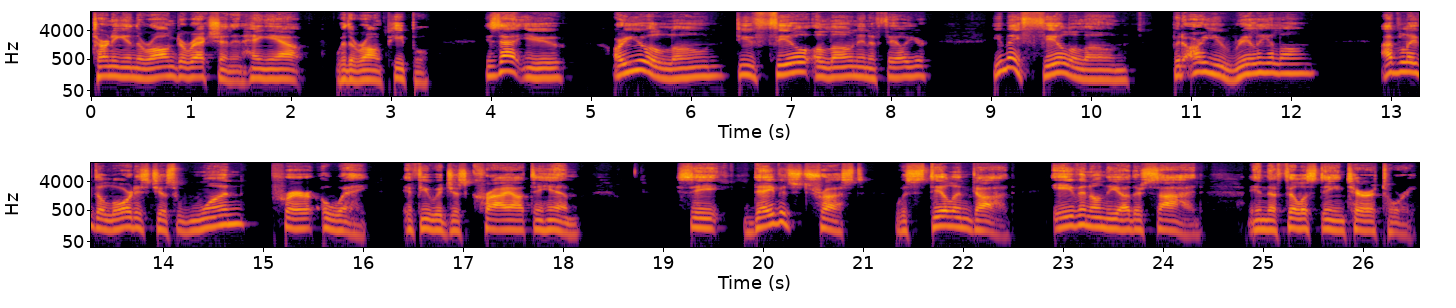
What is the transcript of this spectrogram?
turning in the wrong direction and hanging out with the wrong people. Is that you? Are you alone? Do you feel alone in a failure? You may feel alone, but are you really alone? I believe the Lord is just one prayer away if you would just cry out to Him. See, David's trust was still in God, even on the other side in the Philistine territory.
